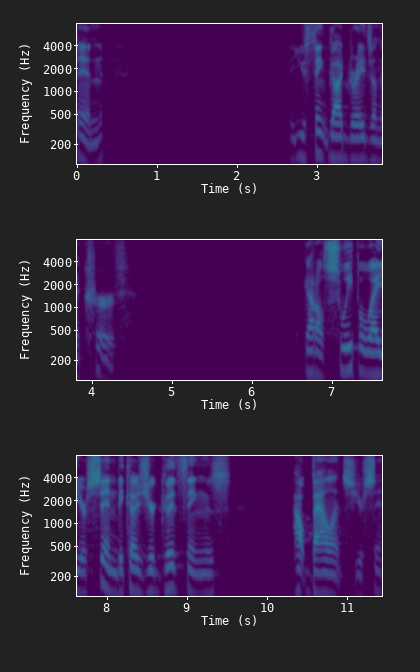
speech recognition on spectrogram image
sin that you think God grades on the curve. God will sweep away your sin because your good things outbalance your sin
